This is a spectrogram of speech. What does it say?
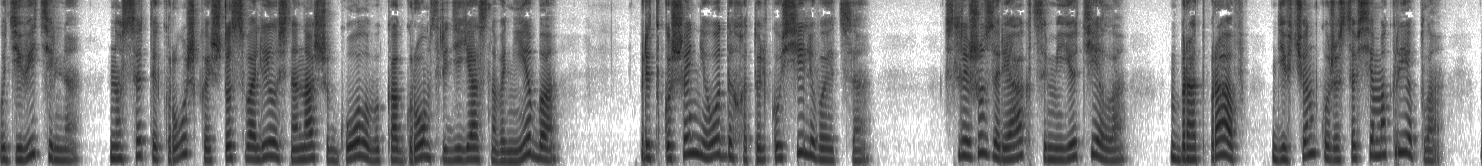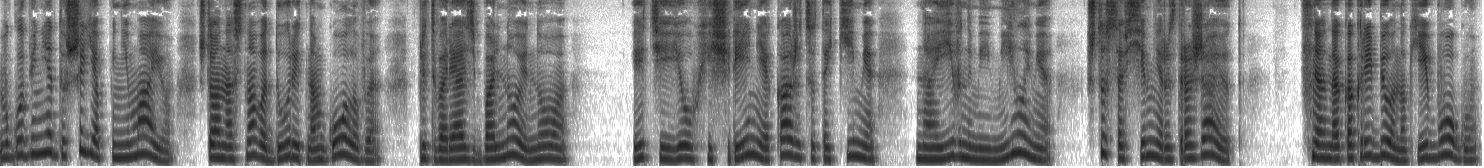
Удивительно, но с этой крошкой, что свалилась на наши головы, как гром среди ясного неба, предвкушение отдыха только усиливается. Слежу за реакциями ее тела. Брат прав, девчонка уже совсем окрепла. В глубине души я понимаю, что она снова дурит нам головы, притворяясь больной, но эти ее ухищрения кажутся такими наивными и милыми, что совсем не раздражают. Она как ребенок, ей-богу.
